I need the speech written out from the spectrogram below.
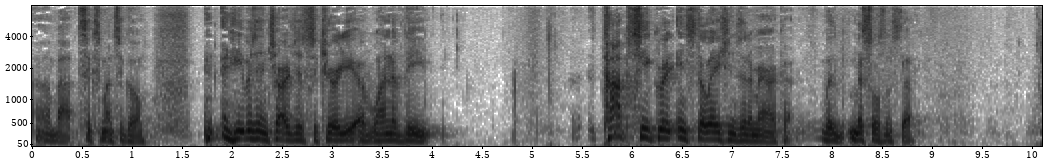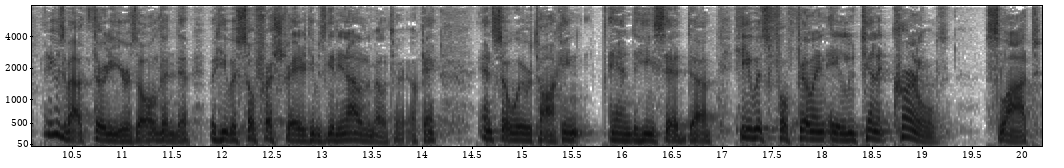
about six months ago, and he was in charge of security of one of the top secret installations in America with missiles and stuff. And he was about 30 years old, and, uh, but he was so frustrated he was getting out of the military, okay? And so we were talking, and he said uh, he was fulfilling a lieutenant colonel's slot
